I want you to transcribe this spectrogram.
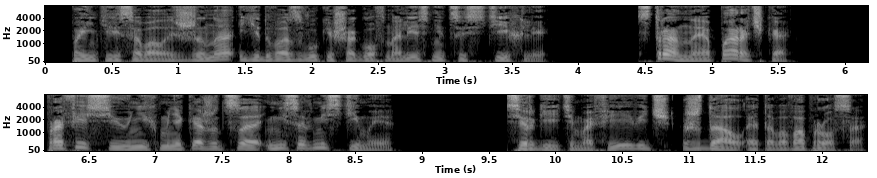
— поинтересовалась жена, едва звуки шагов на лестнице стихли. «Странная парочка, Профессии у них, мне кажется, несовместимые. Сергей Тимофеевич ждал этого вопроса.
